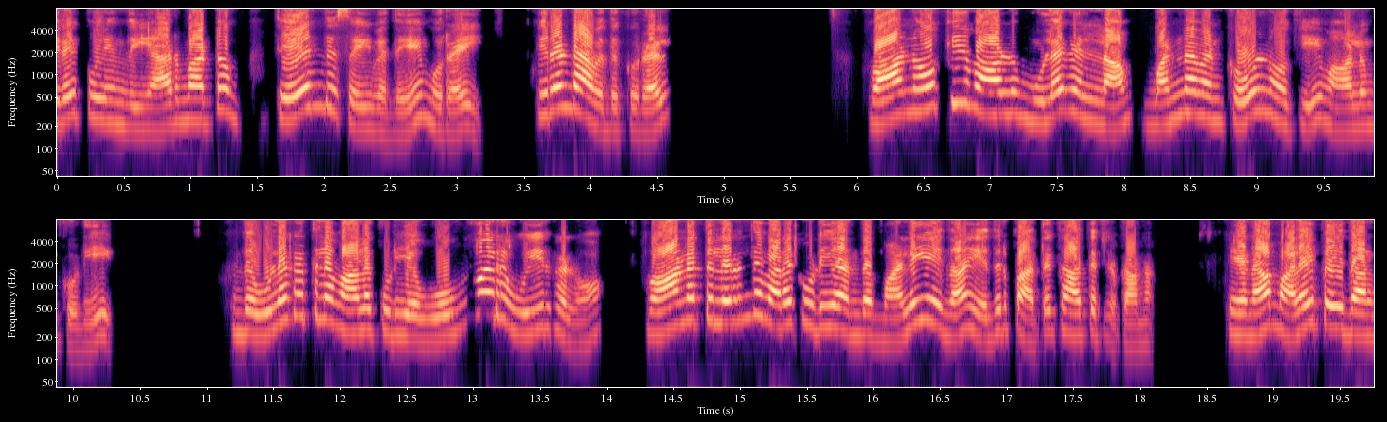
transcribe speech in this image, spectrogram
இறை புரிந்து யார் மாட்டும் தேர்ந்து செய்வதே முறை. இரண்டாவது குரல் வானோக்கி வாழும் உலகெல்லாம் மன்னவன் கோல் நோக்கி வாழும் குடி. இந்த உலகத்துல வாழக்கூடிய ஒவ்வொரு உயிர்களும் வானத்திலிருந்து வரக்கூடிய அந்த மழையை தான் எதிர்பார்த்து காத்துட்டு இருக்காங்க. ஏன்னா மழை பெய்தால்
